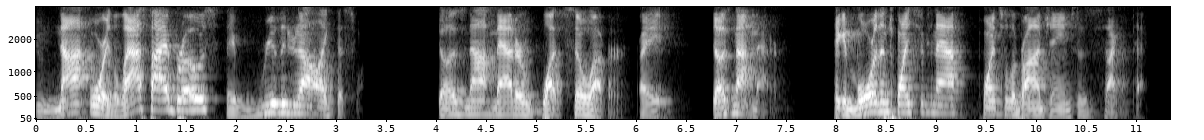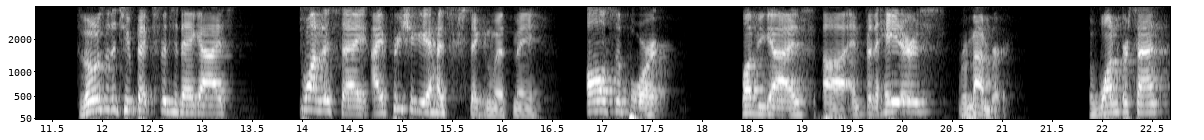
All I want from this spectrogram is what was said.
do not worry. The last five bros, they really do not like this one. Does not matter whatsoever, right? Does not matter. Taking more than 26 and a half points for LeBron James as the second pick. So those are the two picks for today, guys. Just wanted to say I appreciate you guys for sticking with me. All support. Love you guys. Uh, and for the haters, remember the 1%,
